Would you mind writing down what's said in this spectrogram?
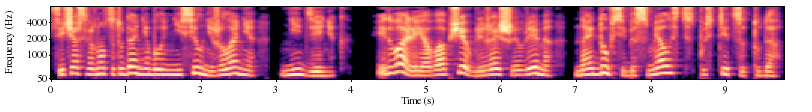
Сейчас вернуться туда не было ни сил, ни желания, ни денег. Едва ли я вообще в ближайшее время найду в себе смелость спуститься туда.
